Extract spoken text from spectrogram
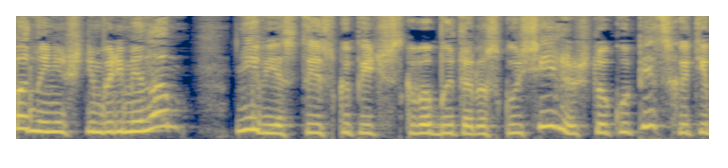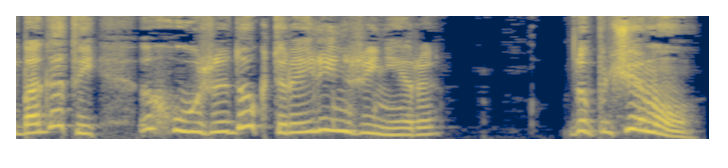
По нынешним временам невесты из купеческого быта раскусили, что купец, хоть и богатый, хуже доктора или инженера. Да почему?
